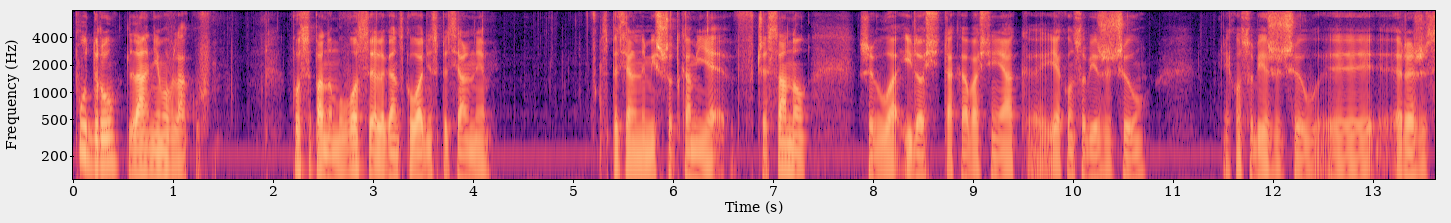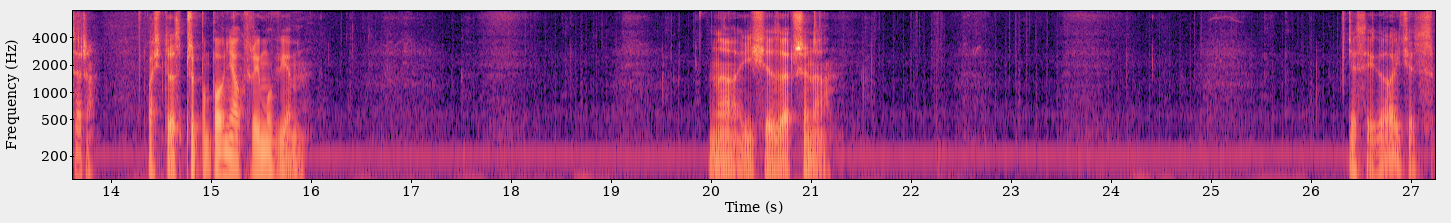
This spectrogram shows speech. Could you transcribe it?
Pudru dla niemowlaków. Posypano mu włosy, elegancko, ładnie, specjalnie, specjalnymi szczotkami je wczesano, żeby była ilość taka właśnie jak, jaką sobie życzył, jaką sobie życzył yy, reżyser. Właśnie to jest przepompownia, o której mówiłem. No i się zaczyna. Jest jego ojciec.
